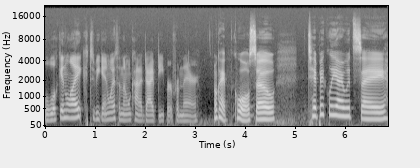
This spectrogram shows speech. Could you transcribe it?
looking like to begin with and then we'll kind of dive deeper from there. Okay, cool. So typically I would say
